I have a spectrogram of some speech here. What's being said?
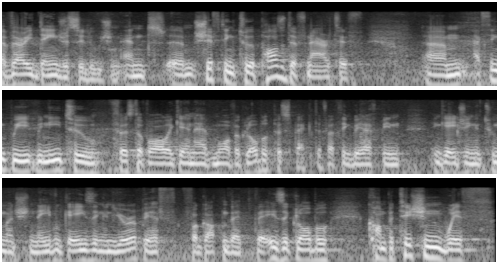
a very dangerous illusion. And um, shifting to a positive narrative, um, I think we, we need to, first of all, again, have more of a global perspective. I think we have been engaging in too much navel gazing in Europe. We have forgotten that there is a global competition with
